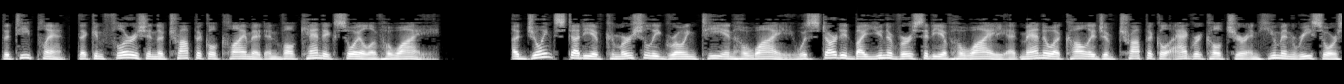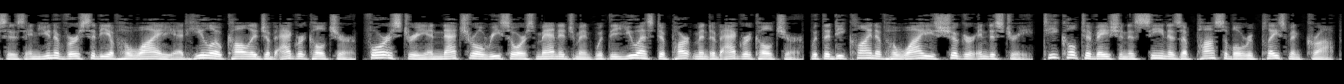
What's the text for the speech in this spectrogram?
the tea plant, that can flourish in the tropical climate and volcanic soil of Hawaii. A joint study of commercially growing tea in Hawaii was started by University of Hawaii at Manoa College of Tropical Agriculture and Human Resources and University of Hawaii at Hilo College of Agriculture, Forestry and Natural Resource Management with the U.S. Department of Agriculture. With the decline of Hawaii's sugar industry, tea cultivation is seen as a possible replacement crop.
